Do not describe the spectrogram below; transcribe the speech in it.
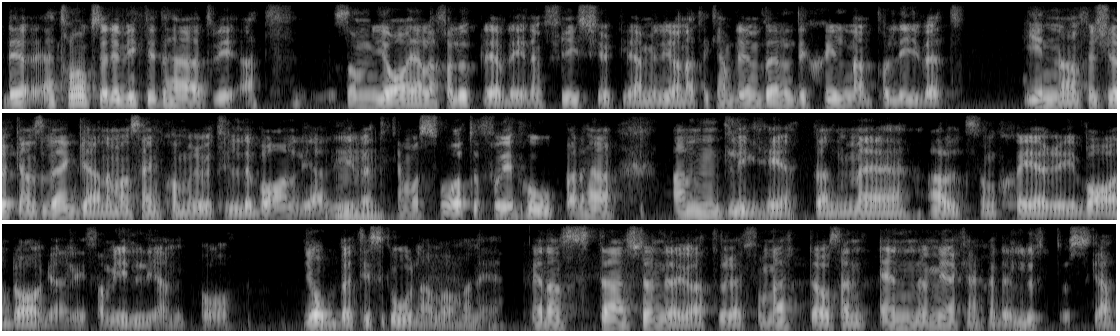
det, jag tror också det är viktigt det här att vi, att, som jag i alla fall upplevde i den frikyrkliga miljön, att det kan bli en väldig skillnad på livet innanför kyrkans väggar när man sen kommer ut till det vanliga mm. livet. Det kan vara svårt att få ihop det här andligheten med allt som sker i vardagen, i familjen, på jobbet, i skolan, var man är. Medan där kände jag ju att reformerta och sen ännu mer kanske det lutherska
